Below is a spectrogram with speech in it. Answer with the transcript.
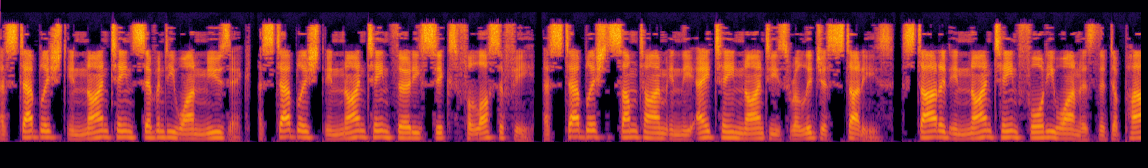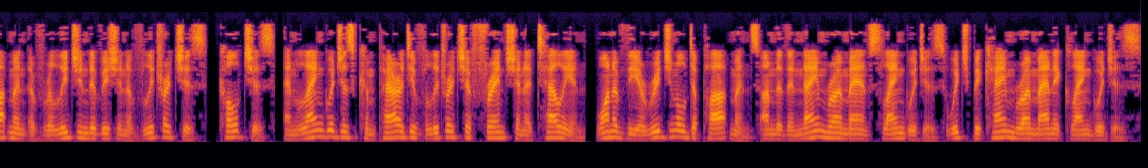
established in 1971 Music, established in 1936 Philosophy philosophy, established sometime in the 1890s Religious Studies, started in 1941 as the Department of Religion Division of Literatures, Cultures, and Languages Comparative Literature French and Italian, one of the original departments under the name Romance Languages which became Romanic Languages.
